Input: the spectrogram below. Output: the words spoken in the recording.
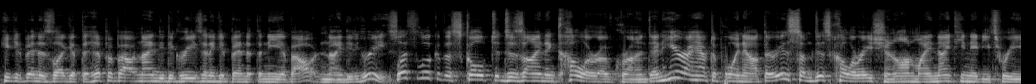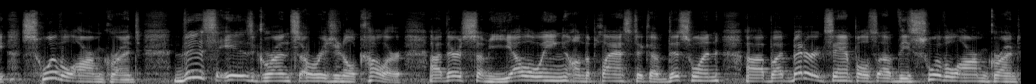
He could bend his leg at the hip about 90 degrees, and he could bend at the knee about 90 degrees. Let's look at the sculpt, design, and color of Grunt, and here I have to point out there is some discoloration on my 1983 swivel arm Grunt. This is Grunt's original color. Uh, there's some yellowing on the plastic of this one, uh, but better examples of the swivel arm Grunt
